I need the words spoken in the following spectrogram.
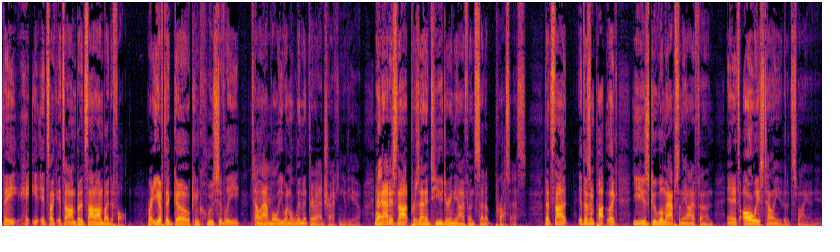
they it's like it's on, but it's not on by default, right? You have to go conclusively tell Apple you want to limit their ad tracking of you, and Mm-hmm. Right. that is not presented to you during the iPhone setup process. That's not. It doesn't pop like you use Google Maps on the iPhone, and it's always telling you that it's spying on you,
